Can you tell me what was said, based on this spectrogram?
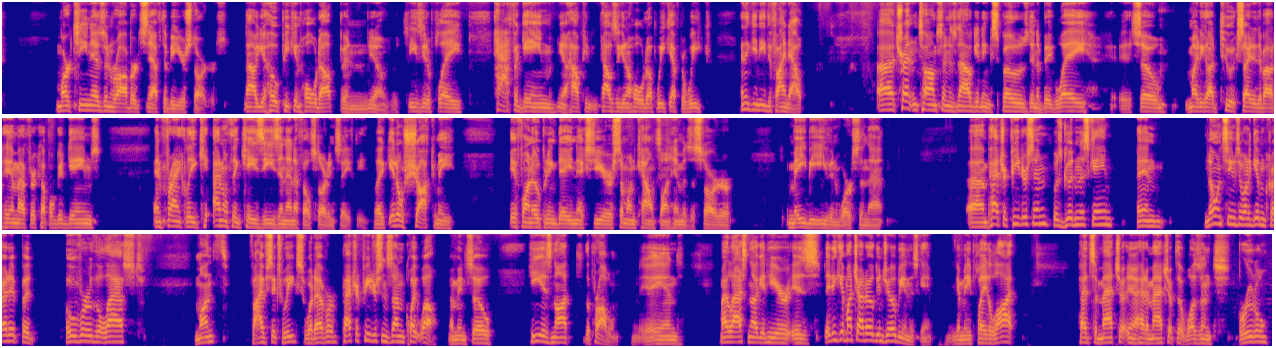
Martinez and Roberts have to be your starters. Now you hope he can hold up and, you know, it's easy to play half a game. You know, how can, how's he going to hold up week after week? I think you need to find out. Uh, Trenton Thompson is now getting exposed in a big way. So might have got too excited about him after a couple good games. And frankly, I don't think Kazee's an NFL starting safety. Like it'll shock me if on opening day next year someone counts on him as a starter, maybe even worse than that. Um, Patrick Peterson was good in this game, and no one seems to want to give him credit, but over the last month, five, six weeks, whatever, Patrick Peterson's done quite well. I mean, so he is not the problem. And my last nugget here is they didn't get much out of Ogunjobi in this game. I mean, he played a lot, had some matchup, you know, had a matchup that wasn't brutal.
